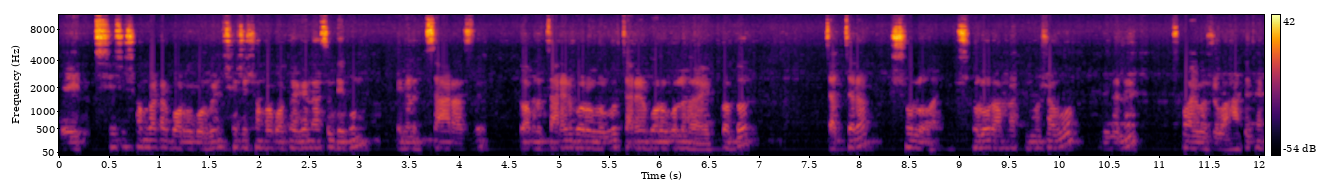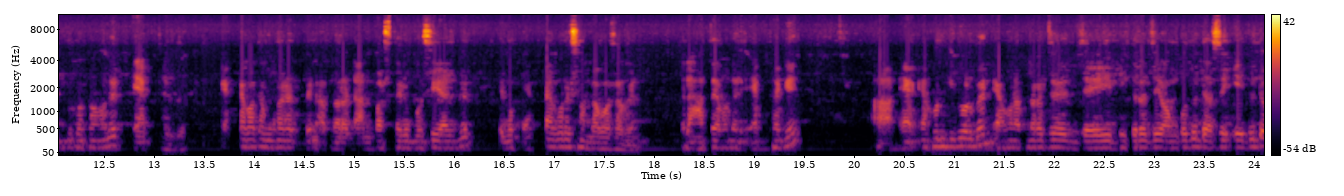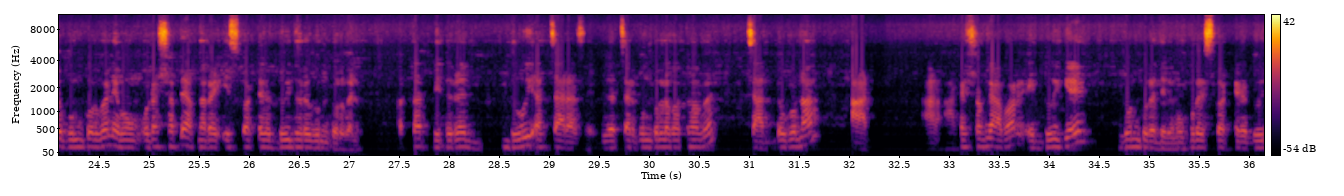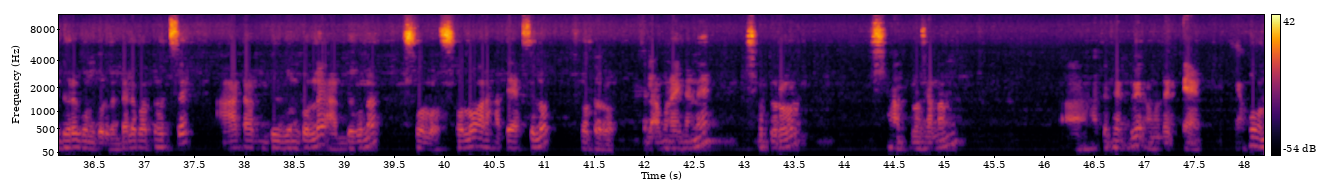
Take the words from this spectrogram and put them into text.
এই শেষের সংখ্যাটার বর্গ করবেন। শেষের সংখ্যা কত এখানে আছে? দেখুন, এখানে চার আছে। তো আমরা চারের বর্গ করব। চারের বর্গ করলে হয় কত? চার চারা ষোলো হয়। ষোলোর আমরা কি বসাবো? এখানে ছয় বসাবো। হাতে থাকবে কত আমাদের? এক থাকবে। একটা কথা মনে রাখবেন, আপনারা ডান পাশ থেকে বসিয়ে আসবেন এবং একটা করে সংখ্যা বসাবেন। তাহলে হাতে আমাদের এক থাকে। এখন কি করবেন? এখন আপনারা যে যে এই ভিতরে যে অঙ্ক দুটো আছে, এই দুটো গুণ করবেন এবং ওটার সাথে আপনারা স্কোয়ার থেকে দুই ধরে গুণ করবেন। অর্থাৎ ভিতরে দুই আর চার আছে। দুই আর চার গুণ করলে কত হবে? চার দুগুণা আট। আর আটের সঙ্গে আবার এই দুইকে গুণ করে দেবেন। উপরে স্কোয়ার থেকে দুই ধরে গুণ করবেন। তাহলে কত হচ্ছে? আট আর দুই গুণ করলে আট দুগুণা ষোলো। ষোলো আর হাতে এক ছিল সতেরো। তাহলে আমরা এখানে সতেরোর সাত বসালাম। হাতে থাকবে আমাদের এক। এখন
